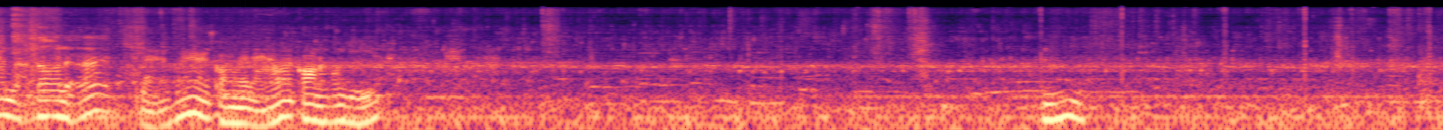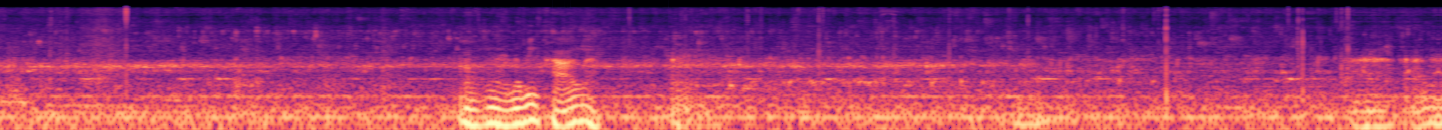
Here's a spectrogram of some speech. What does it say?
Nó nở to nữa. lạ quá con này lạ quá con là con gì á? Ừ. Ồ, cái này nó biết thở nè Đây. à, thở nè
